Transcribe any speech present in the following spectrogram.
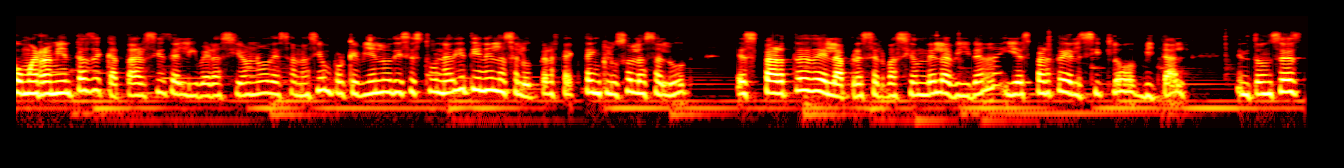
como herramientas de catarsis, de liberación o de sanación, porque bien lo dices tú, nadie tiene la salud perfecta, incluso la salud es parte de la preservación de la vida y es parte del ciclo vital. Entonces,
